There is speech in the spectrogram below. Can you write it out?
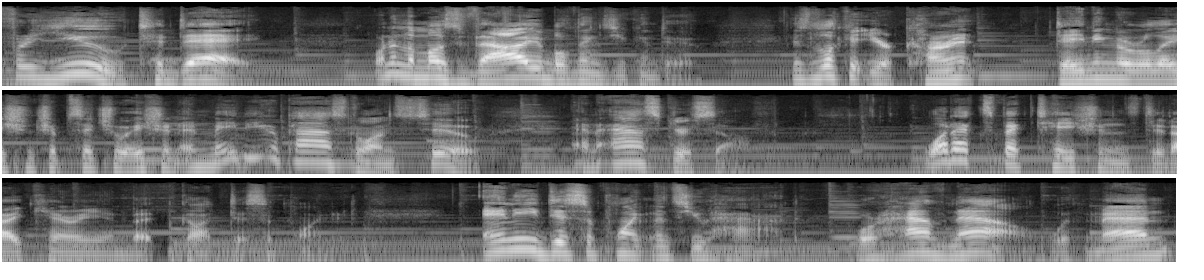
for you today, one of the most valuable things you can do is look at your current dating or relationship situation and maybe your past ones too, and ask yourself, what expectations did I carry in that got disappointed? Any disappointments you had or have now with men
